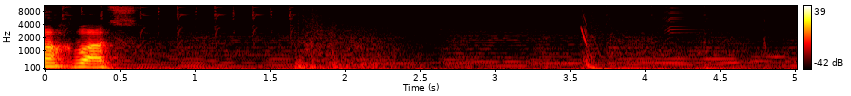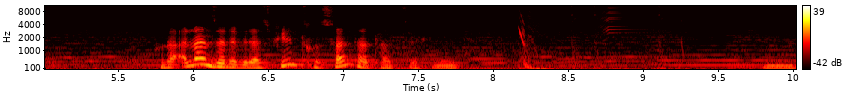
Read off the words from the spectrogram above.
Ach was. Von der anderen Seite wäre das viel interessanter tatsächlich. Hm.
